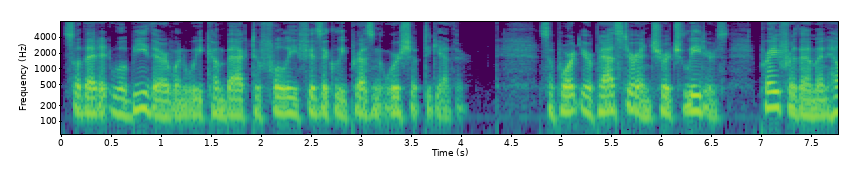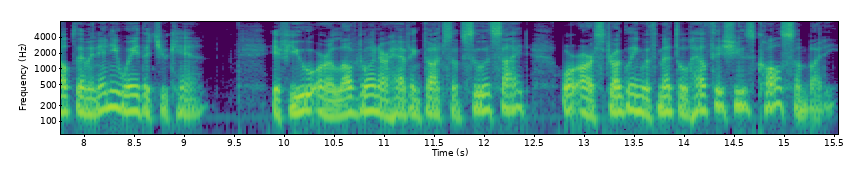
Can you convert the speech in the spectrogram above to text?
so that it will be there when we come back to fully physically present worship together. Support your pastor and church leaders. Pray for them and help them in any way that you can. If you or a loved one are having thoughts of suicide or are struggling with mental health issues, call somebody.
